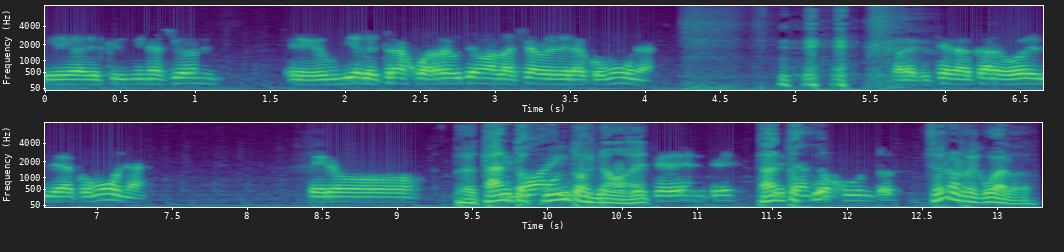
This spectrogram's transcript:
y de la discriminación, un día le trajo a Reutemann la llave de la comuna, para que se haga cargo él de la comuna. Pero pero tantos juntos no, ¿eh? ¿Tantos juntos? Yo no recuerdo.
